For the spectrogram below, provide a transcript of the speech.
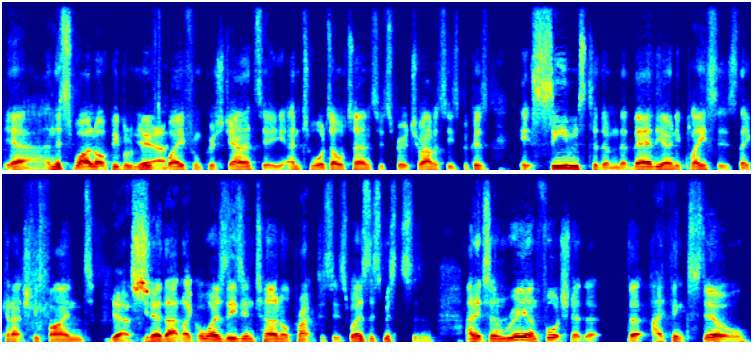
Yeah, and this is why a lot of people have moved yeah. away from Christianity and towards alternative spiritualities because it seems to them that they're the only places they can actually find. Yes, you know that like, oh, where's these internal practices? Where's this mysticism? And it's really unfortunate that that I think still.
